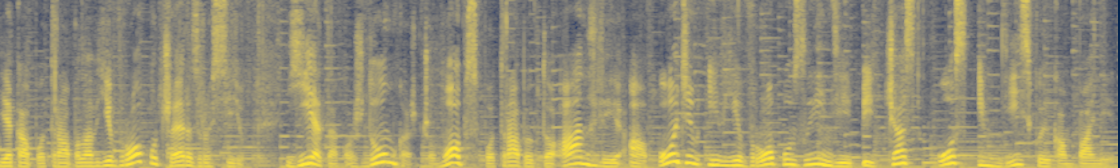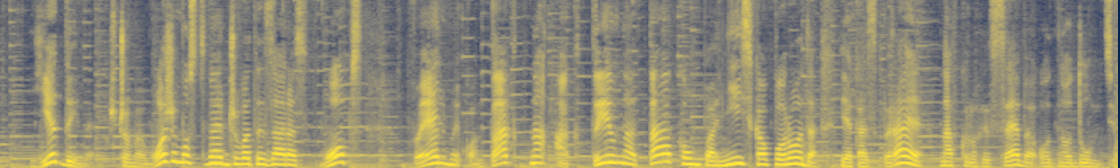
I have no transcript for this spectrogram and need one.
яка потрапила в Європу через Росію. Є також думка, що мопс потрапив до Англії, а потім і в Європу з Індії під час Ос-індійської кампанії. Єдине, що ми можемо стверджувати зараз, мопс вельми контактна, активна та компанійська порода, яка збирає навкруги себе однодумців.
